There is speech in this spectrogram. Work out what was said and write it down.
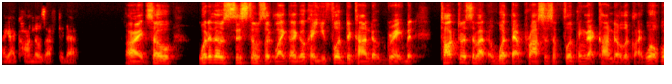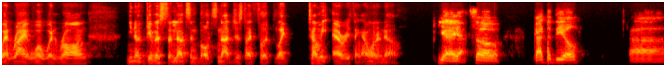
I got condos after that. All right. So what do those systems look like? Like, okay, you flipped a condo, great, but talk to us about what that process of flipping that condo looked like. What went right? What went wrong? You know, give us the nuts and bolts, not just I flipped. Like, tell me everything. I want to know. Yeah, yeah. So got the deal. Uh,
